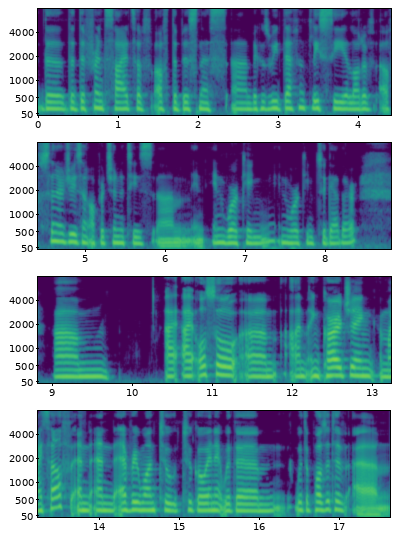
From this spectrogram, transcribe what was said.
the the different sides of, of the business uh, because we definitely see a lot of, of synergies and opportunities um, in in working in working together. Um, I, I, also um, I'm encouraging myself and, and everyone to to go in it with a with a positive um,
